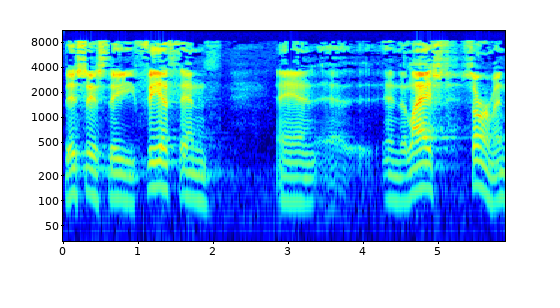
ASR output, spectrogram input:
This is the fifth and and uh, and the last sermon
